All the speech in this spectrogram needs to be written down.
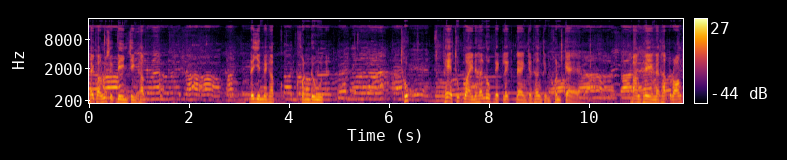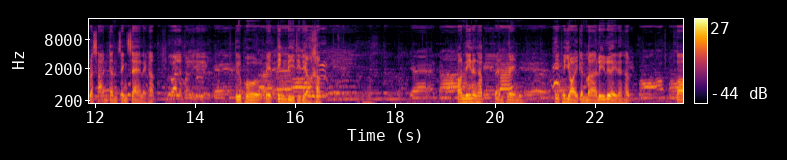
ให้ความรู้สึกดีจริงๆครับ ได้ยินไหมครับ คนดูทุกเพศทุกวัยนะฮะลูกเด็กเล็กแดงจนทั้งถึงคนแก่ บางเพลงนะครับ ร้องประสานกันเซ็งแซ่เลยครับตือโพเรตติ้งดีทีเดียวครับ ตอนนี้นะครับแฟนเพลง ที่ทยอยกันมาเรื่อยๆนะครับ ก็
